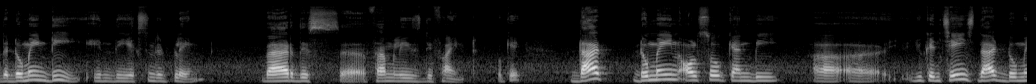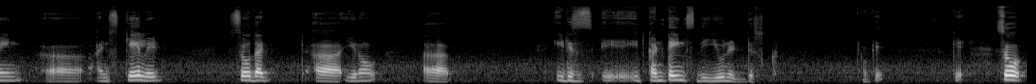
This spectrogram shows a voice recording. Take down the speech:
the domain D in the extended plane where this family is defined okay that domain also can be uh, uh, you can change that domain uh, and scale it so that you know it is it contains the unit disk. Okay? Okay? So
